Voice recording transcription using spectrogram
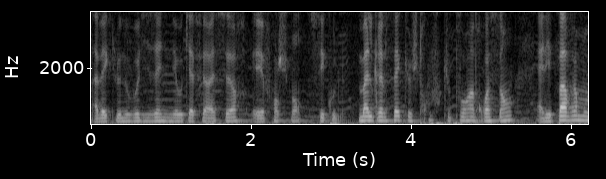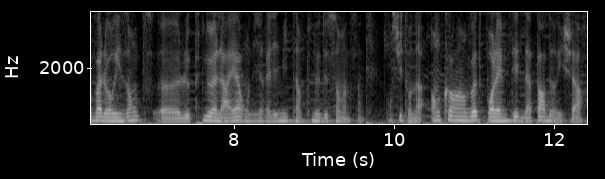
avec le nouveau design Neo Café Racer et franchement c'est cool. Malgré le fait que je trouve que pour un 300 elle est pas vraiment valorisante, euh, le pneu à l'arrière on dirait limite un pneu de 125. Ensuite on a encore un vote pour la MT de la part de Richard,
